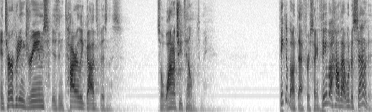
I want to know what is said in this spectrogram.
Interpreting dreams is entirely God's business. So why don't you tell them to me? Think about that for a second. Think about how that would have sounded.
